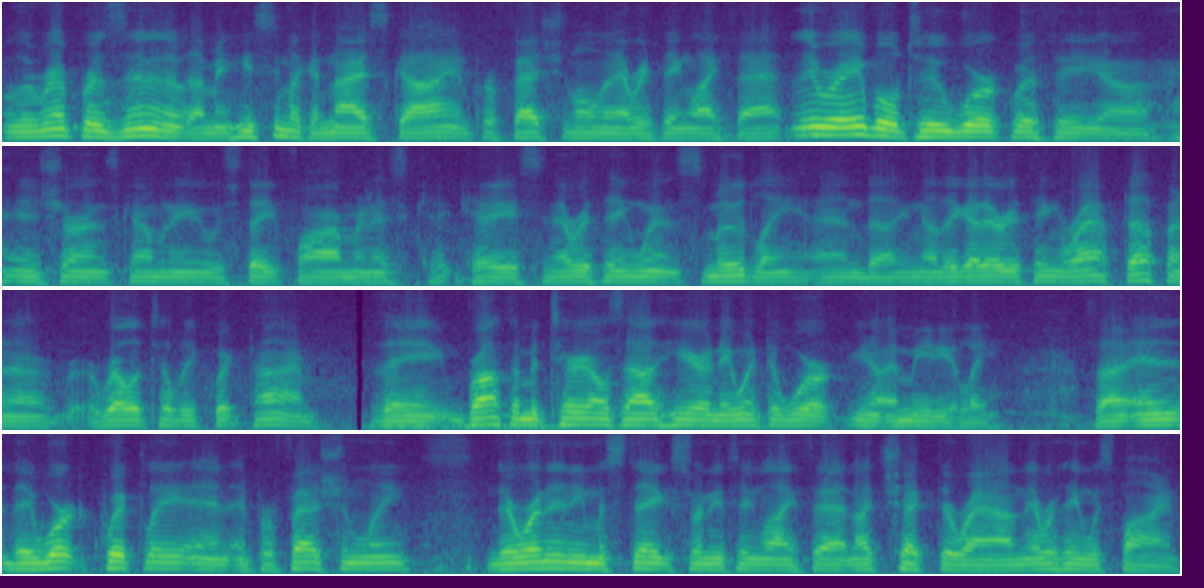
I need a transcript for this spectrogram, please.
Well, the representative, I mean, he seemed like a nice guy and professional and everything like that. They were able to work with the uh, insurance company, with State Farm in this ca- case, and everything went smoothly. And, uh, you know, they got everything wrapped up in a, a relatively quick time. They brought the materials out here and they went to work, you know, immediately. So, and they worked quickly and, and professionally. There weren't any mistakes or anything like that, and I checked around. Everything was fine.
